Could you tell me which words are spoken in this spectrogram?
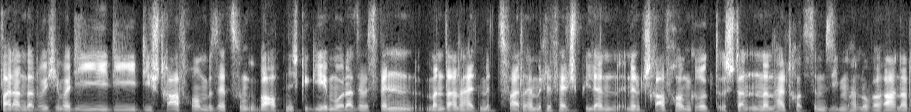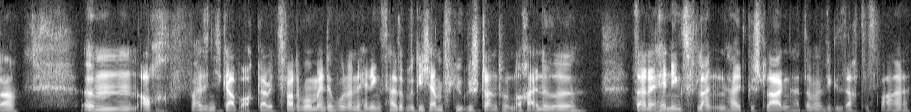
war dann dadurch immer die, die, die Strafraumbesetzung überhaupt nicht gegeben oder selbst wenn man dann halt mit zwei, drei Mittelfeldspielern in den Strafraum gerückt ist, standen dann halt trotzdem sieben Hannoveraner da. Ähm, auch, weiß ich nicht, gab auch, glaube ich, zwei Momente, wo dann Hennings halt wirklich am Flügel stand und noch eine seiner Hennings-Flanken halt geschlagen hat. Aber wie gesagt, das war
